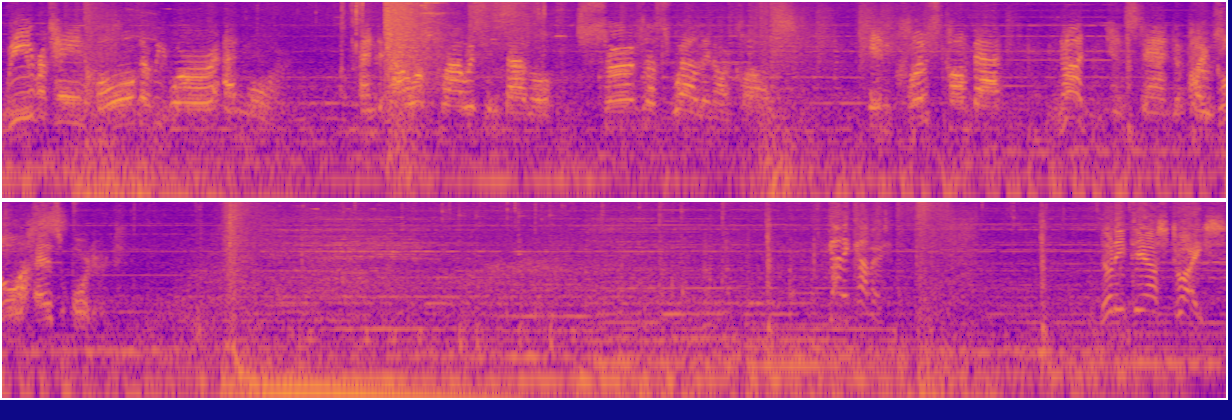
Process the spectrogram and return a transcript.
We retain all that we were and more, and our prowess in battle serves us well in our cause. In close combat, none can stand I opposed to go us. as ordered. Got it covered. No need to ask twice.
